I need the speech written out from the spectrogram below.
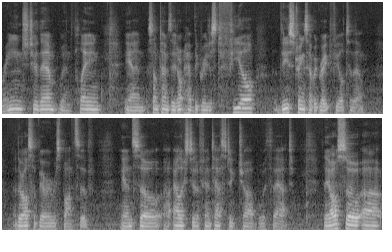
range to them when playing, and sometimes they don't have the greatest feel, these strings have a great feel to them. They're also very responsive. And so uh, Alex did a fantastic job with that. They also, uh,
